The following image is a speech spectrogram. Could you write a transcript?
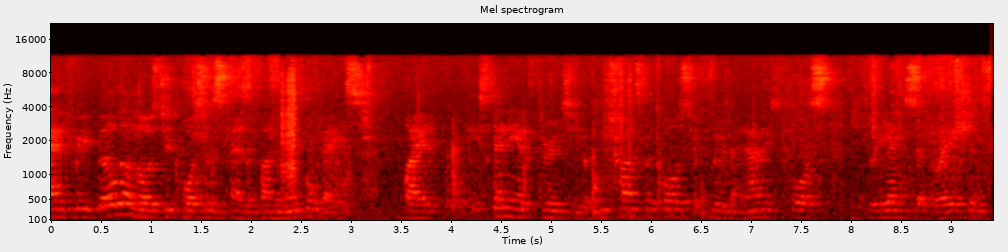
And we build on those two courses as a fundamental base by extending it through to your heat transfer course, your fluid dynamics course, 3M separations,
